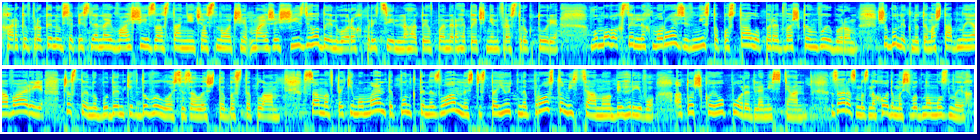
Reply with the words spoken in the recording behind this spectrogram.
Харків прокинувся після найважчої за останній час ночі. Майже 6 годин ворог прицільно гатив по енергетичній інфраструктурі. В умовах сильних морозів місто постало перед важким вибором. Щоб уникнути масштабної аварії, частину будинків довелося залишити без тепла. Саме в такі моменти пункти незламності стають не просто місцями обігріву, а точкою опори для містян. Зараз ми знаходимося в одному з них.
